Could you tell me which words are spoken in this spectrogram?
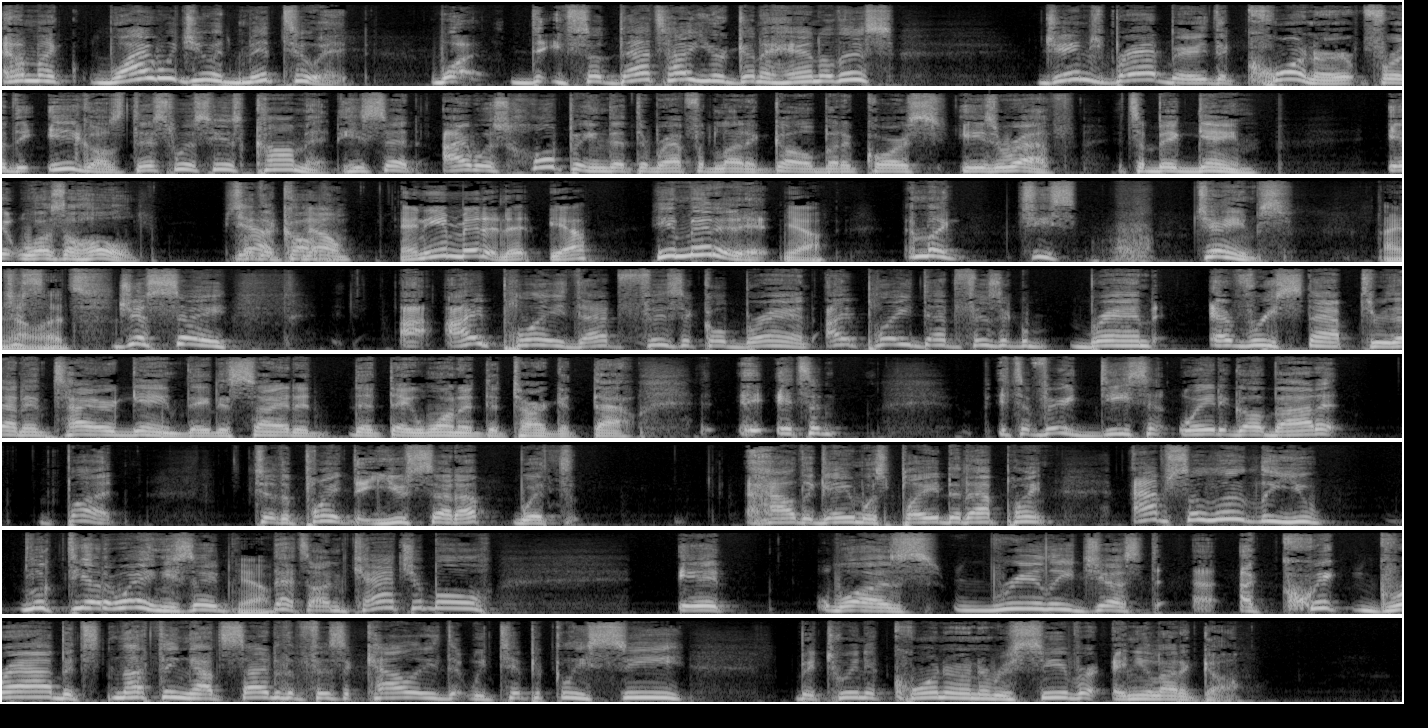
and I'm like, why would you admit to it? What? So that's how you're going to handle this? James Bradbury, the corner for the Eagles, this was his comment. He said, I was hoping that the ref would let it go, but of course, he's a ref. It's a big game. It was a hold. So yeah, they called no. it. And he admitted it. Yeah. He admitted it. Yeah. I'm like, geez, James. I know. just, that's just say, I, I played that physical brand. I played that physical brand every snap through that entire game. They decided that they wanted to target Dow. It- It's a, it's a very decent way to go about it, but to the point that you set up with how the game was played to that point, absolutely you look the other way and you say Yeah. that's uncatchable. It was really just a, a quick grab. It's nothing outside of the physicality that we typically see between a corner and a receiver, and you let it go.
